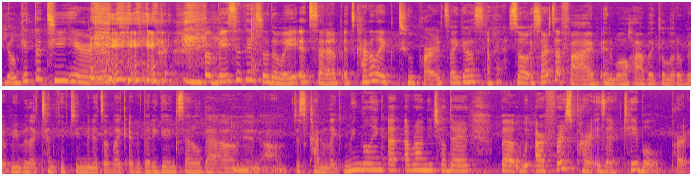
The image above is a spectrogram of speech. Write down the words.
You'll get the tea here. but basically, so the way it's set up, it's kind of like two parts, I guess. Okay. So it starts at 5, and we'll have like a little bit, maybe like 10, 15 minutes of like everybody getting settled down and um, just kind of like mingling a- around each other. But w- our first part is our table part.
